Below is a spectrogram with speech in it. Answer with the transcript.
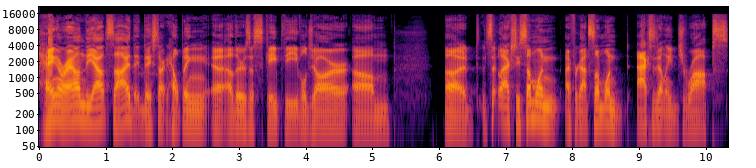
hang around the outside. They, they start helping uh, others escape the evil jar. Um, uh, so actually, someone I forgot. Someone accidentally drops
